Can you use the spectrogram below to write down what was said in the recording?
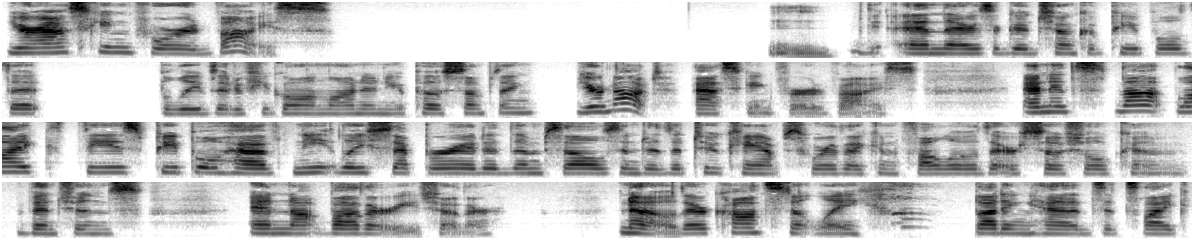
you're asking for advice. Mm-hmm. And there's a good chunk of people that believe that if you go online and you post something, you're not asking for advice. And it's not like these people have neatly separated themselves into the two camps where they can follow their social conventions and not bother each other. No, they're constantly butting heads. It's like,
